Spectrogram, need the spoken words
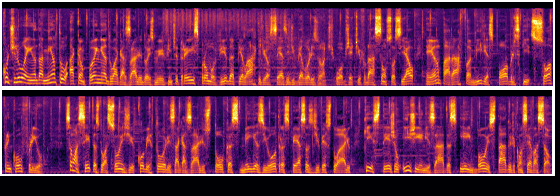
Continua em andamento a campanha do Agasalho 2023, promovida pela Arquidiocese de Belo Horizonte. O objetivo da ação social é amparar famílias pobres que sofrem com o frio. São aceitas doações de cobertores, agasalhos, toucas, meias e outras peças de vestuário que estejam higienizadas e em bom estado de conservação.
